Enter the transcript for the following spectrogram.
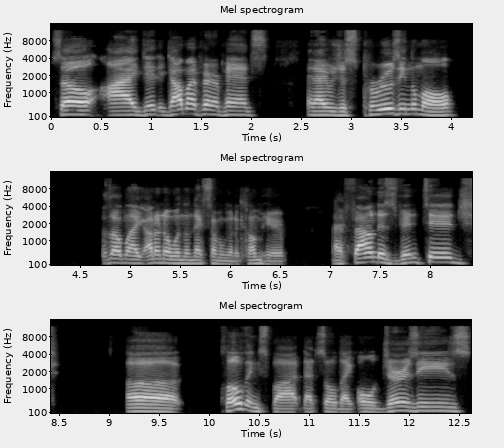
So I did got my pair of pants and I was just perusing them all because I'm like, I don't know when the next time I'm gonna come here. I found this vintage uh clothing spot that sold like old jerseys,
